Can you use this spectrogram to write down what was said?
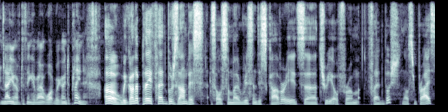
Now you have to think about what we're going to play next. Oh, we're gonna play Flatbush Zombies. It's also my recent discovery. It's a trio from Flatbush, no surprise,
